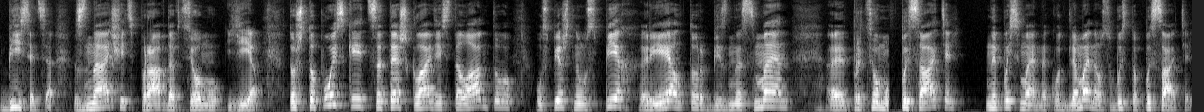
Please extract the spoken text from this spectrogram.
бісяться. Значить, правда в цьому є. Тож Топольський це теж кладість таланту, успішний успіх, ріелтор, бізнесмен, е, при цьому писатель не письменник. От для мене особисто писатель.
